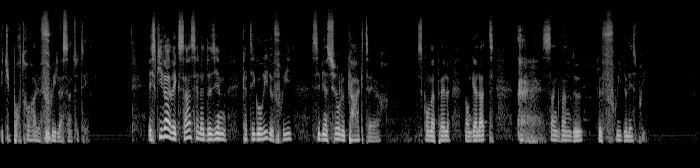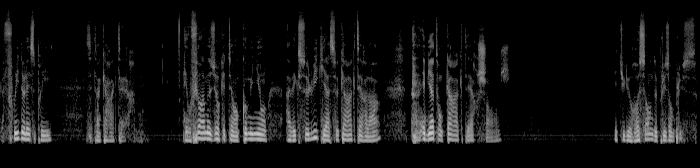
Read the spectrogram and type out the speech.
Et tu porteras le fruit de la sainteté. Et ce qui va avec ça, c'est la deuxième catégorie de fruits, c'est bien sûr le caractère, ce qu'on appelle dans Galates 5.22 le fruit de l'esprit. Le fruit de l'esprit, c'est un caractère. Et au fur et à mesure que tu es en communion avec celui qui a ce caractère-là, eh bien ton caractère change et tu lui ressembles de plus en plus.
